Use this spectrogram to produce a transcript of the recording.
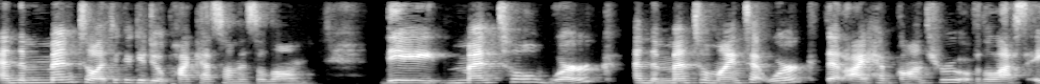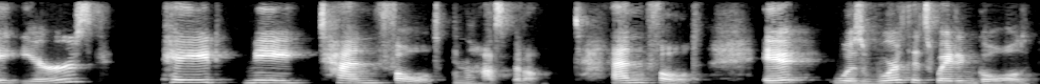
And the mental, I think I could do a podcast on this alone. The mental work and the mental mindset work that I have gone through over the last eight years paid me tenfold in the hospital. Tenfold. It was worth its weight in gold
